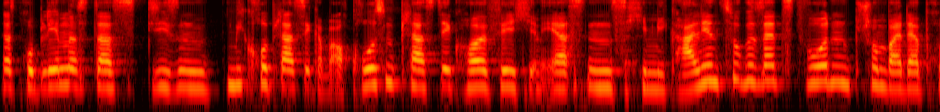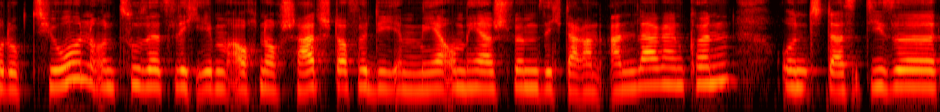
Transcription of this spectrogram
das Problem ist, dass diesem Mikroplastik, aber auch großem Plastik häufig erstens Chemikalien zugesetzt wurden, schon bei der Produktion und zusätzlich eben auch noch Schadstoffe, die im Meer umherschwimmen, sich daran anlagern können und dass diese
